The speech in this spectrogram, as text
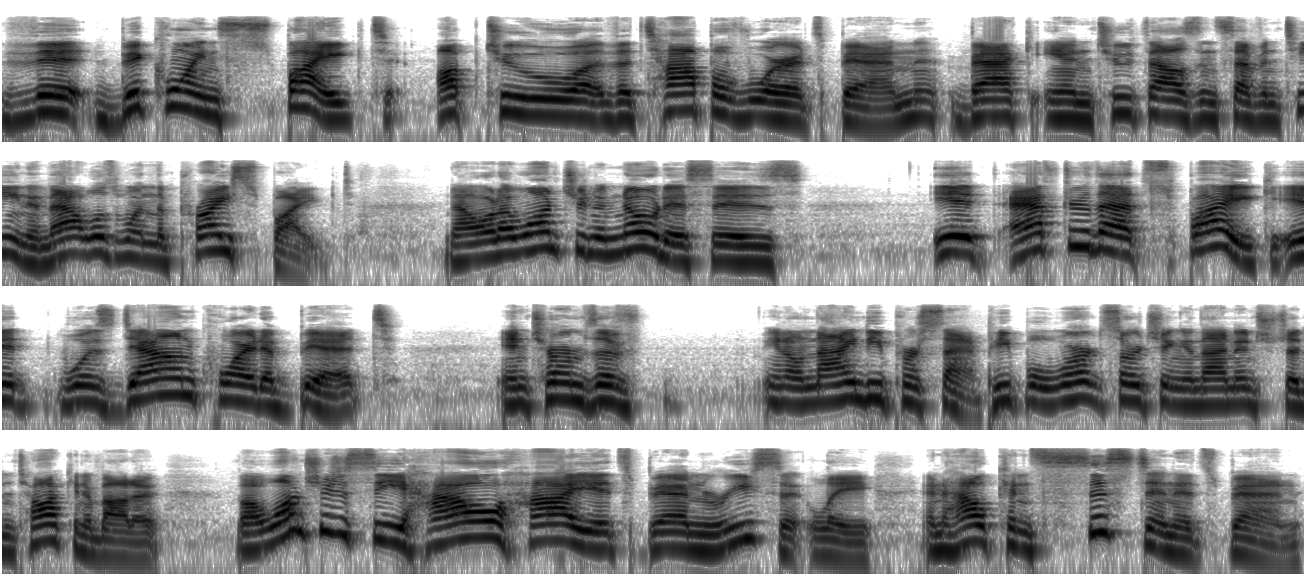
that Bitcoin spiked up to uh, the top of where it's been back in 2017, and that was when the price spiked. Now, what I want you to notice is it after that spike, it was down quite a bit in terms of, you know, 90%. People weren't searching and not interested in talking about it. But I want you to see how high it's been recently and how consistent it's been.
